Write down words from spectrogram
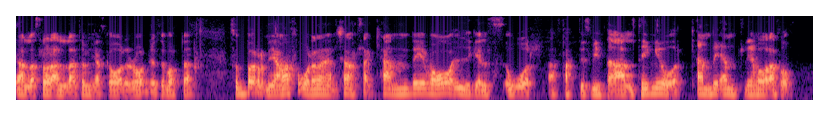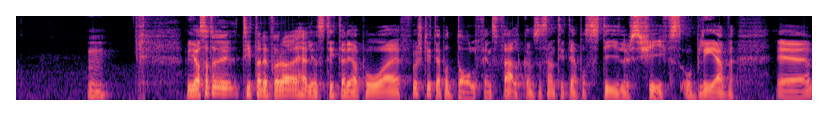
alla slår alla, tunga skador, Rodgers är borta. Så börjar man få den här känslan. Kan det vara Eagles år att faktiskt vinna allting i år? Kan det äntligen vara så? Mm. Jag satt och tittade förra helgen så tittade jag på, eh, först tittade jag på Dolphins Falcons och sen tittade jag på Steelers Chiefs och blev Eh,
